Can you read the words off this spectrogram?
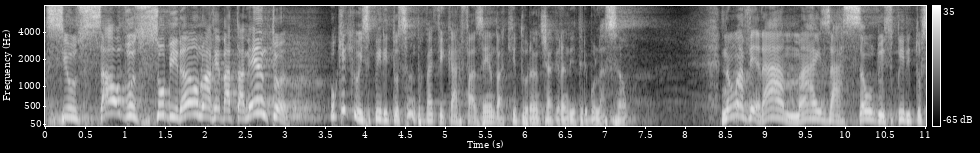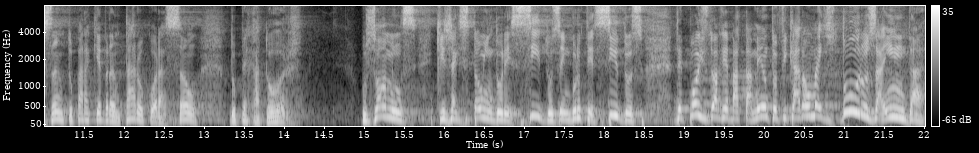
Se os salvos subirão no arrebatamento, o que, que o Espírito Santo vai ficar fazendo aqui durante a grande tribulação? Não haverá mais a ação do Espírito Santo para quebrantar o coração do pecador. Os homens que já estão endurecidos, embrutecidos, depois do arrebatamento ficarão mais duros ainda,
